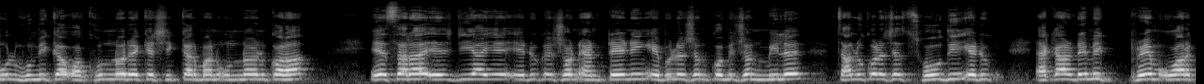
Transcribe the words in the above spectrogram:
মূল ভূমিকা অক্ষুণ্ণ রেখে শিক্ষার মান উন্নয়ন করা। এছাড়া SDIA education and training evaluation commission মিলে চালু করেছে Saudi edu, academic framework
